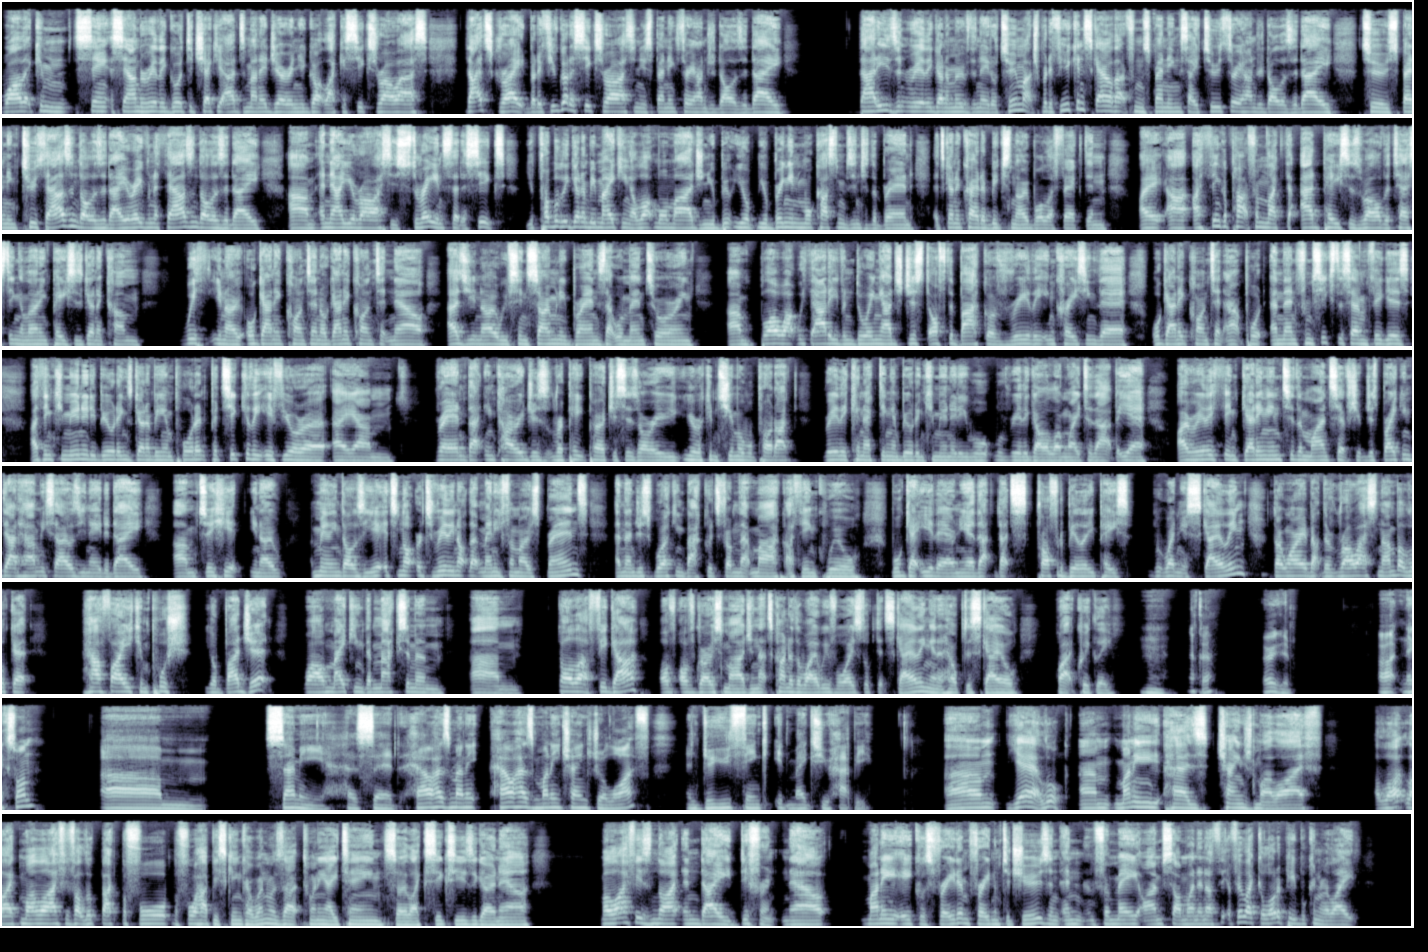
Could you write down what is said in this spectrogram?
while it can sound really good to check your ads manager and you've got like a six ROAS, that's great. But if you've got a six ROAS and you're spending $300 a day, that isn't really going to move the needle too much. But if you can scale that from spending, say, two, three hundred dollars a day to spending two thousand dollars a day, or even thousand dollars a day, um, and now your ROAS is three instead of six, you're probably going to be making a lot more margin. You're, you're, you're bringing more customers into the brand. It's going to create a big snowball effect. And I uh, I think apart from like the ad piece as well, the testing and learning piece is going to come with you know organic content, organic content now. As you know, we've seen so many brands that we're mentoring um, blow up without even doing ads, just off the back of really increasing their organic content output. And then from six to seven figures, I think community building is going to be important, particularly if you're a, a um, brand that encourages repeat purchases or you're a consumable product. Really connecting and building community will, will really go a long way to that. But yeah, I really think getting into the mindset ship, just breaking down how many sales you need a day um, to hit, you know, a million dollars a year. It's not. It's really not that many for most brands. And then just working backwards from that mark, I think will will get you there. And yeah, that that's profitability piece when you're scaling. Don't worry about the ROAS number. Look at how far you can push your budget while making the maximum um, dollar figure of of gross margin. That's kind of the way we've always looked at scaling, and it helped us scale quite quickly. Mm, okay, very good. All right, next one. Um, Sammy has said, "How has money how has money changed your life and do you think it makes you happy?" Um, yeah, look, um, money has changed my life a lot. Like my life, if I look back before before Happy Skin Co, when was that? 2018. So like six years ago now. My life is night and day different. Now, money equals freedom, freedom to choose. And and for me, I'm someone, and I, th- I feel like a lot of people can relate.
